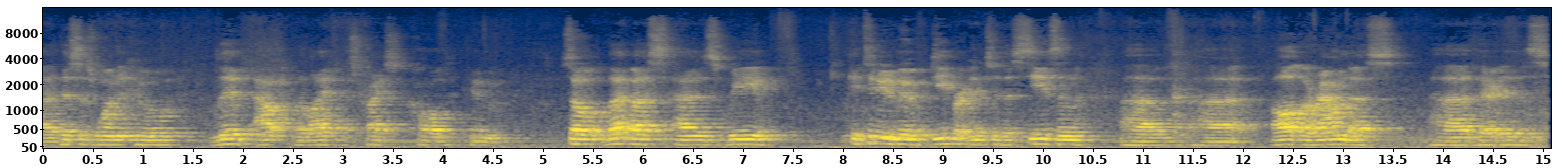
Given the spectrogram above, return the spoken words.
Uh, this is one who lived out the life as Christ called him. So let us, as we continue to move deeper into the season of uh, all around us, uh, there is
